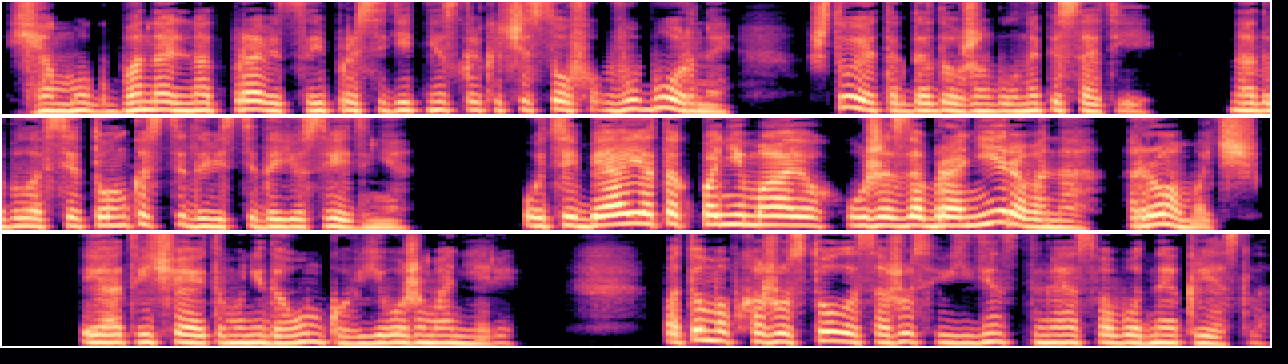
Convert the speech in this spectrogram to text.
Я мог банально отправиться и просидеть несколько часов в уборной. Что я тогда должен был написать ей? Надо было все тонкости довести до ее сведения. «У тебя, я так понимаю, уже забронировано, Ромыч?» Я отвечаю этому недоумку в его же манере. Потом обхожу стол и сажусь в единственное свободное кресло.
